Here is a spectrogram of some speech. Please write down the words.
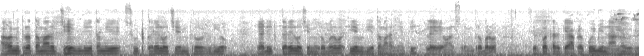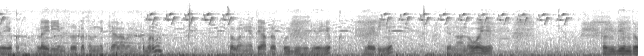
હવે મિત્રો તમારો જે વીડિયો તમે શૂટ કરેલો છે મિત્રો વીડિયો એડિટ કરેલો છે મિત્રો, બરાબર? એ વીડિયો તમારે અહીંયાથી લઈ લેવાનો છે મિત્રો, બરાબર? સિમ્પલ તરીકે આપણે કોઈ બી નાનો વીડિયો એક લઈ રહીએ મિત્રો, એટલે તમને ખ્યાલ આવે મિત્રો, બરાબર? ચલો અહીંયાથી આપણે કોઈ બી વીડિયો એક લઈ રહીએ. જે નાનો હોય એ. તો વીડિયો મિત્રો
